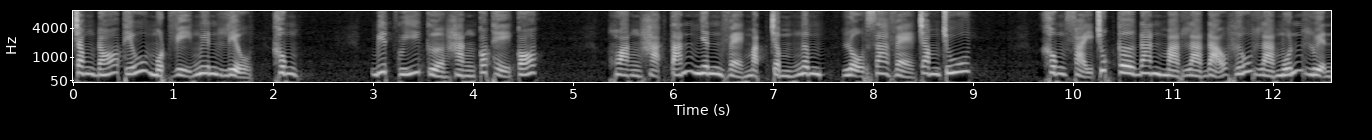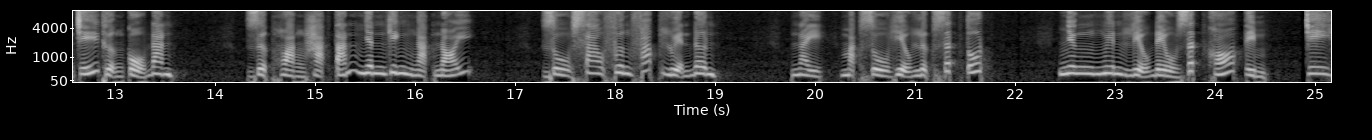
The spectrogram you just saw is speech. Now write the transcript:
Trong đó thiếu một vị nguyên liệu, không. Biết quý cửa hàng có thể có. Hoàng hạc tán nhân vẻ mặt trầm ngâm, lộ ra vẻ chăm chú. Không phải trúc cơ đan mà là đạo hữu là muốn luyện chế thượng cổ đan. Dược hoàng hạc tán nhân kinh ngạc nói. Dù sao phương pháp luyện đơn. Này mặc dù hiệu lực rất tốt. Nhưng nguyên liệu đều rất khó tìm. Chi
